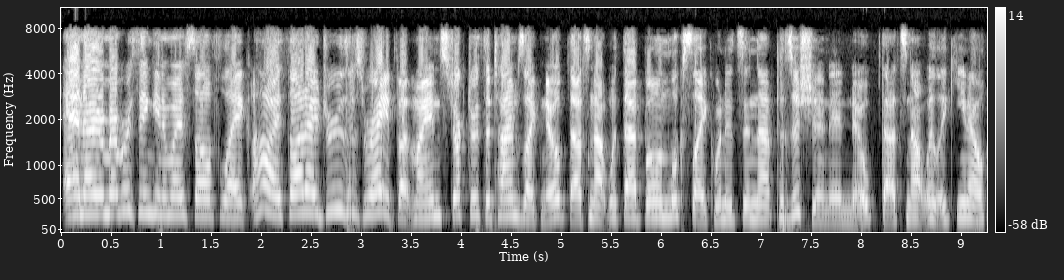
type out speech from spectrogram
and I remember thinking to myself, like, oh, I thought I drew this right. But my instructor at the time's like, nope, that's not what that bone looks like when it's in that position. And nope, that's not what, like, you know,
